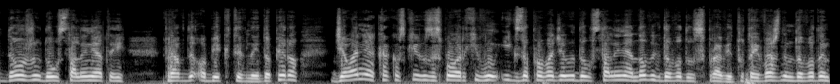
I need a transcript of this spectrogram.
dążył do ustalenia tej prawdy obiektywnej. Dopiero działania krakowskiego zespołu Archiwum X doprowadziły do ustalenia nowych dowodów w sprawie. Tutaj ważnym dowodem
